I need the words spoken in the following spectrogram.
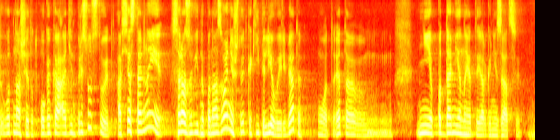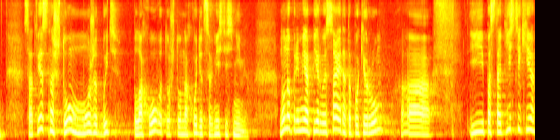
вот наш этот ОГК-1 присутствует, а все остальные сразу видно по названию, что это какие-то левые ребята. Вот, это не поддомены этой организации. Соответственно, что может быть плохого, то, что находится вместе с ними? Ну, например, первый сайт – это Poker.ru. И по статистике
